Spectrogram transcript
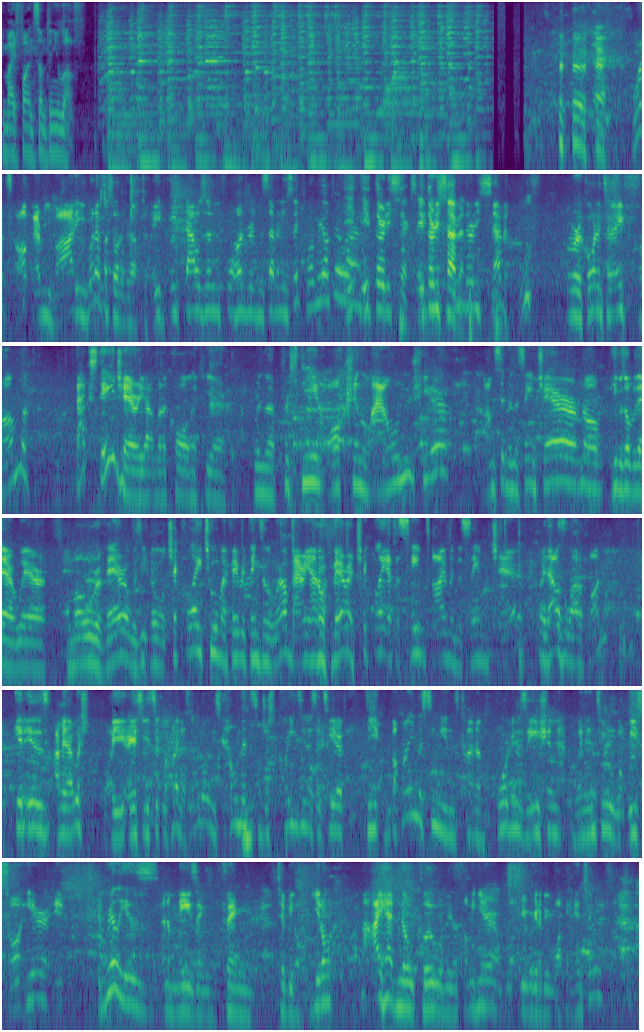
You might find something you love. What's up, everybody? What episode are we up to? 8 8,476? What are we up to? Uh, 836, 837. 837. Oof. We're recording today from backstage area, I'm going to call it here. We're in the pristine auction lounge here. I'm sitting in the same chair. No, he was over there where Mo Rivera was eating a little oh, Chick fil A. Two of my favorite things in the world Mariano Rivera and Chick fil A at the same time in the same chair. I mean, that was a lot of fun. It is, I mean, I wish, well, I guess you can see behind us. Look at all these helmets and just craziness that's here. The behind the scenes kind of organization that went into what we saw here, it, it really is an amazing thing to behold. You don't, I had no clue when we were coming here what we were going to be walking into.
